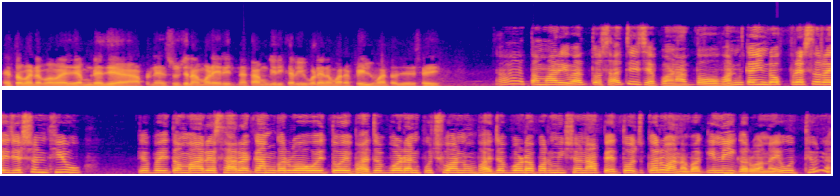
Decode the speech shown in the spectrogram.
એ તો મેડમ હવે અમને જે આપણે સૂચના મળે એ રીતના કામગીરી કરવી પડે ને અમારા ફિલ્ડમાં તો જે છે હા તમારી વાત તો સાચી છે પણ આ તો વન કાઇન્ડ ઓફ પ્રેશરાઇઝેશન થયું. કે ભાઈ તમારે સારા કામ કરવા હોય તોય ભાજપ વાળાને પૂછવાનું ભાજપ વાળા પરમિશન આપે તો જ કરવાના બાકી નહીં કરવાના. એવું જ થયું ને?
